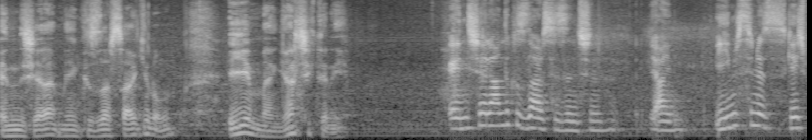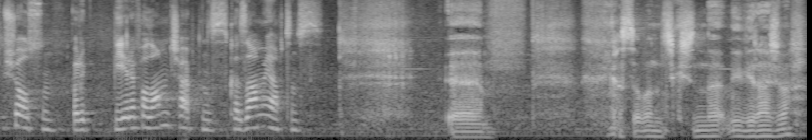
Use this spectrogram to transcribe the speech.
Endişelenmeyin kızlar sakin olun. İyiyim ben gerçekten iyiyim. Endişelendi kızlar sizin için. Yani iyi misiniz? Geçmiş olsun. Böyle bir yere falan mı çarptınız? Kaza mı yaptınız? Ee, kasabanın çıkışında bir viraj var.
